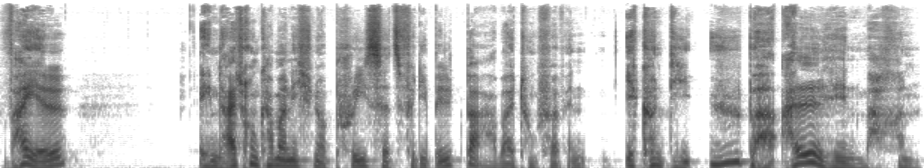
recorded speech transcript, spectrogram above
weil in Lightroom kann man nicht nur Presets für die Bildbearbeitung verwenden. Ihr könnt die überall hin machen.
